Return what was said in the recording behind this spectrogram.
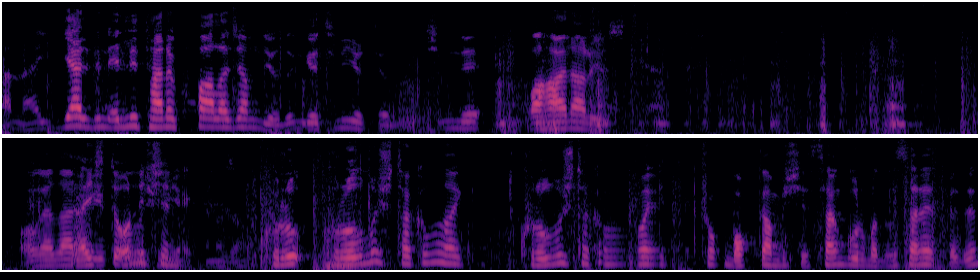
Lan geldin 50 tane kupa alacağım diyordun. Götünü yırtıyordun. Şimdi bahane arıyorsun yani. O kadar Ya işte onun için-. Kurul, kurulmuş takımına kurulmuş takıma gitmek çok boktan bir şey. Sen kurmadın, sen etmedin.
